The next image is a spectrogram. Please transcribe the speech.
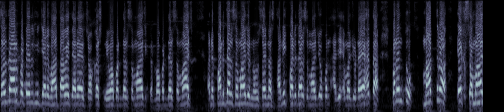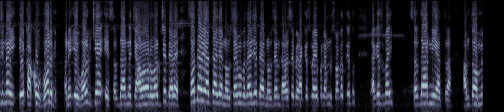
સરદાર પટેલની જ્યારે વાત આવે ત્યારે ચોક્કસ લેવા પાટીદાર સમાજ, કડવા પાટીદાર સમાજ અને પાટીદાર સમાજો, નવસારીના સ્થાનિક પાટીદાર સમાજો પણ આજે એમાં જોડાયા હતા. પરંતુ માત્ર એક સમાજ નહીં, એક આખો વર્ગ અને એ વર્ગ છે, એ સરદારને ચાહવાવાળો વર્ગ છે. ત્યારે સરદાર યાત્રા જ્યારે નવસારીમાં બધાય છે. ત્યારે નવસારી ધારાસભ્ય રાકેશભાઈ પણ એમનું સ્વાગત કર્યું રાકેશભાઈ? સરદારની યાત્રા. આમ તો અમે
